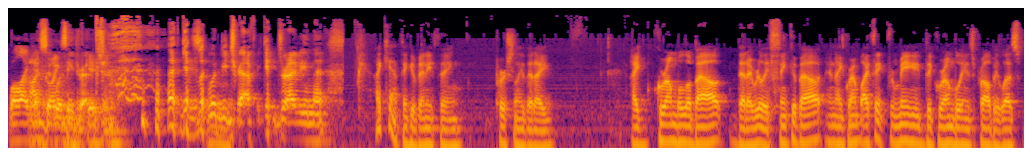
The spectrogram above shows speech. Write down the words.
Well, I guess it ongoing would be I guess it would be traffic and driving that. I can't think of anything personally that I I grumble about that I really think about, and I grumble. I think for me, the grumbling is probably less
